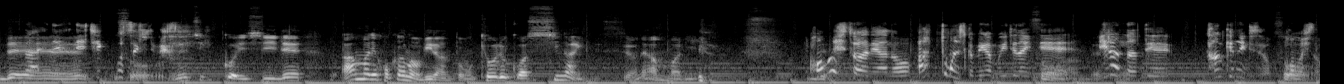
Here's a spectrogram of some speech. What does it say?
で、ないね。ねちっこすぎる。ねちっこいし、で、あんまり他のヴィランとも協力はしないんですよね、あんまり。この人はねあのバットマンしか目が向いてないんでヴィランなんて関係ないんですよそう。この人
